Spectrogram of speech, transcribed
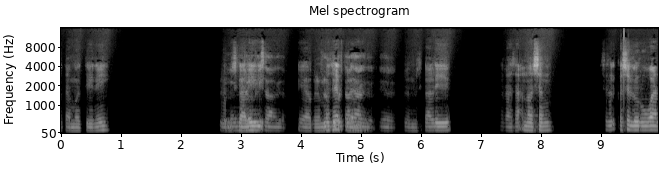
muda-mudi ini. Belum belum- sekali belum bisa gitu. ya belum dipercaya belum, gitu ya. belum sekali ngerasa noseng sel- keseluruhan.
